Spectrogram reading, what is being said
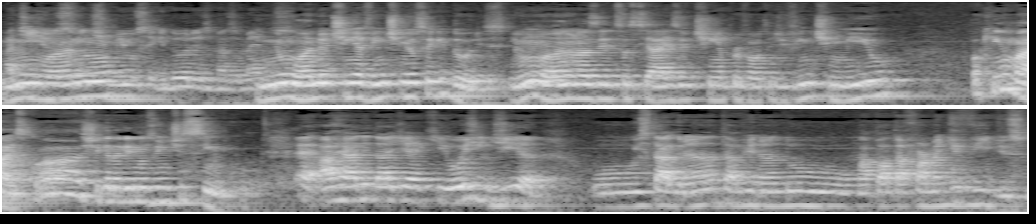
Atingiu uns ano, 20 mil seguidores, mais ou menos? Em um ano eu tinha 20 mil seguidores. Em um ano nas redes sociais eu tinha por volta de 20 mil, um pouquinho mais, quase chegando ali nos 25. É, a realidade é que hoje em dia o Instagram está virando uma plataforma de vídeos.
